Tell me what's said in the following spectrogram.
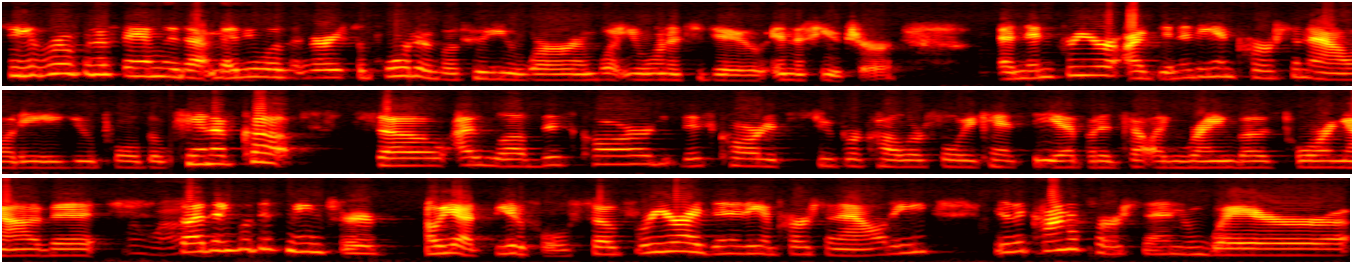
So you grew up in a family that maybe wasn't very supportive of who you were and what you wanted to do in the future. And then for your identity and personality, you pulled the Ten of Cups. So I love this card. This card is super colorful. You can't see it, but it's got like rainbows pouring out of it. oh, wow. So I think what this means for, oh yeah, it's beautiful. So for your identity and personality, you're the kind of person where,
